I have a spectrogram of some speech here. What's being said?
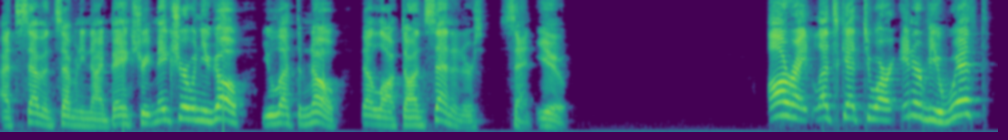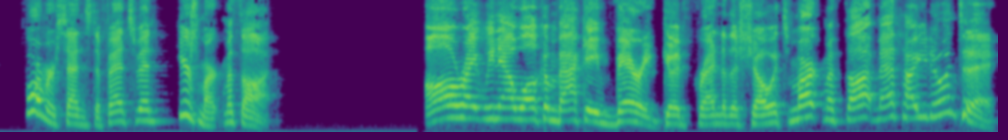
at 779 Bank Street. Make sure when you go, you let them know that Locked On Senators sent you. All right, let's get to our interview with former Sens defenseman. Here's Mark Methot. All right, we now welcome back a very good friend of the show. It's Mark Methot. Meth, how you doing today?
